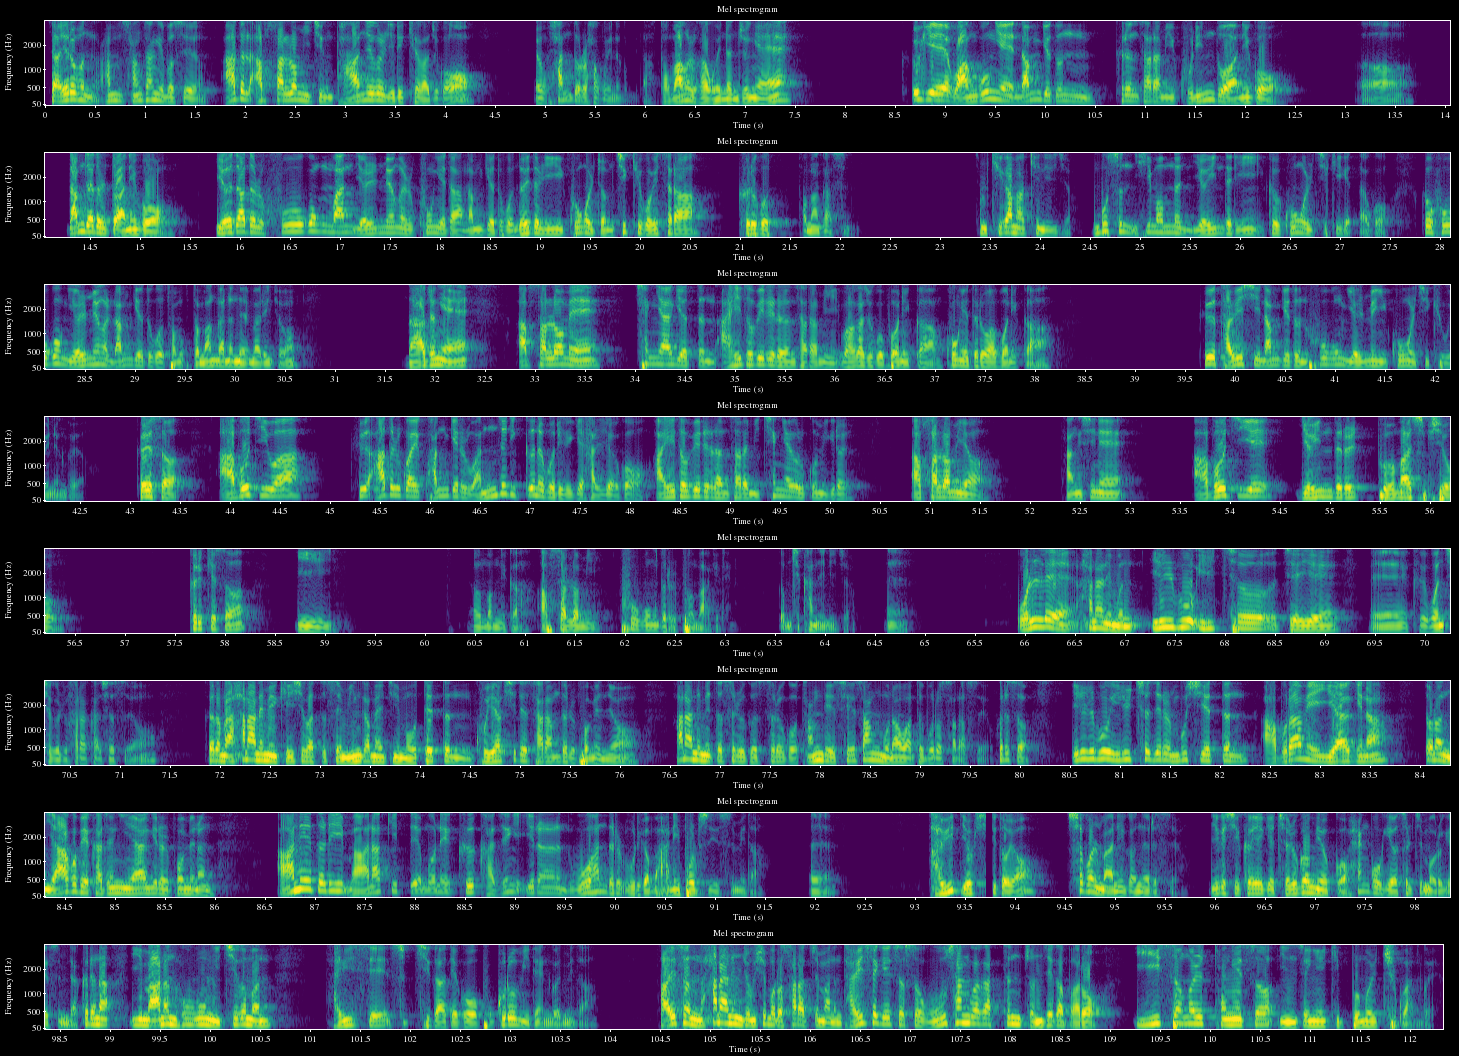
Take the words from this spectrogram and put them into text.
자, 여러분 한번 상상해 보세요. 아들 압살롬이 지금 반역을 일으켜 가지고 환도를 하고 있는 겁니다. 도망을 가고 있는 중에 거기에 왕궁에 남겨둔 그런 사람이 군인도 아니고 어, 남자들도 아니고 여자들 후궁만 10명을 궁에다 남겨두고 너희들 이 궁을 좀 지키고 있어라. 그러고 도망갔습니다. 참 기가 막힌 일이죠. 무슨 힘없는 여인들이 그 궁을 지키겠다고 그 후궁 10명을 남겨두고 도- 도망가는 말이죠. 나중에 압살롬의 책략이었던 아히도빌이라는 사람이 와가지고 보니까 궁에 들어와 보니까 그 다윗이 남겨둔 후궁 10명이 궁을 지키고 있는 거예요. 그래서 아버지와 그 아들과의 관계를 완전히 끊어버리게 하려고 아히도빌이라는 사람이 책략을 꾸미기를 압살롬이여 당신의 아버지의 여인들을 범하십시오. 그렇게 해서 이 어, 뭡니까 압살롬이 후궁들을 범하게 되는 거예요. 끔찍한 일이죠. 예. 원래 하나님은 일부 일처제의 에, 그 원칙을 허락하셨어요. 그러면 하나님의 계시와 뜻에 민감하지 못했던 구약 시대 사람들을 보면요. 하나님의 뜻을 거스르고 당대 세상 문화와 더불어 살았어요. 그래서 일부 일처제를 무시했던 아브라함의 이야기나 또는 야곱의 가정 이야기를 보면은 아내들이 많았기 때문에 그 가정에 일어나는 우한들을 우리가 많이 볼 수 있습니다. 예. 다윗 역시도요, 첩을 많이 거느렸어요. 이것이 그에게 즐거움이었고 행복이었을지 모르겠습니다. 그러나 이 많은 후궁이 지금은 다윗의 수치가 되고 부끄러움이 된 겁니다. 다윗은 하나님 중심으로 살았지만 다윗에게 있어서 우상과 같은 존재가 바로 이성을 통해서 인생의 기쁨을 추구한 거예요.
